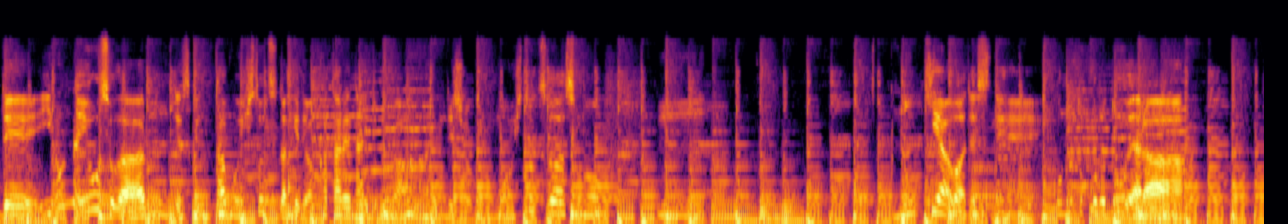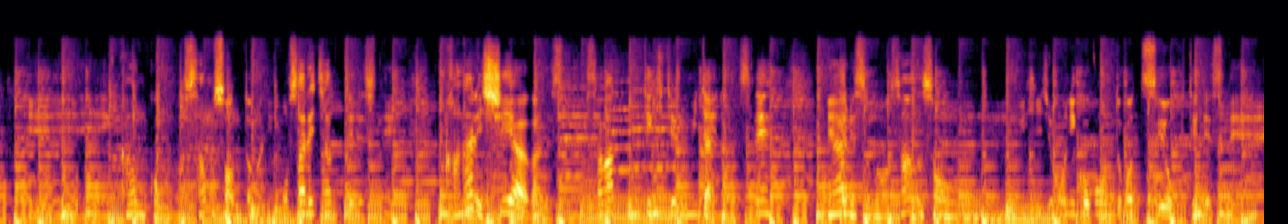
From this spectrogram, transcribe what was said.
で、いろんな要素があるんですけど、多分一つだけでは語れないところがあるんでしょうけども、一つはその、うん、ノキアはですね、このところどうやら、えー韓国のサムソンとかに押されちゃってですね、かなりシェアがですね、下がってきてるみたいなんですね。やはりそのサムソン、非常にここのとこ強くてですね、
